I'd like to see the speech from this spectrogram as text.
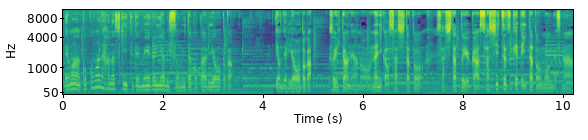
で、まあ、ここまで話聞いててメイドインアビスを見たことあるよとか、読んでるよとか、そういう人はね、あの、何かを察したと、察したというか、察し続けていたと思うんですが、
